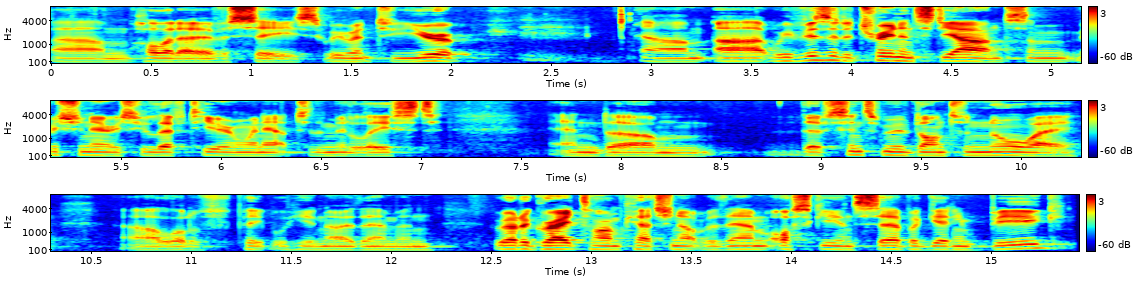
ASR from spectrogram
um, holiday overseas. We went to Europe. Um, uh, we visited Trine and Stian, some missionaries who left here and went out to the Middle East. And um, they've since moved on to Norway. Uh, a lot of people here know them. And we had a great time catching up with them. Oski and Seb are getting big.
